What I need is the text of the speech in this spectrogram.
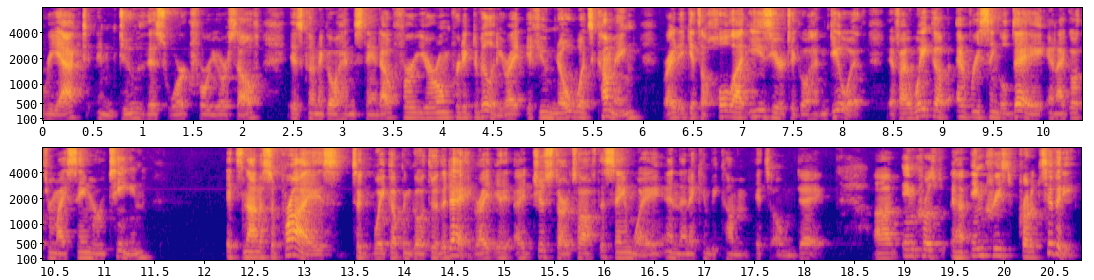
react and do this work for yourself is going to go ahead and stand out for your own predictability, right? If you know what's coming, right, it gets a whole lot easier to go ahead and deal with. If I wake up every single day and I go through my same routine, it's not a surprise to wake up and go through the day, right? It, it just starts off the same way and then it can become its own day. Um, increased, uh, increased productivity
